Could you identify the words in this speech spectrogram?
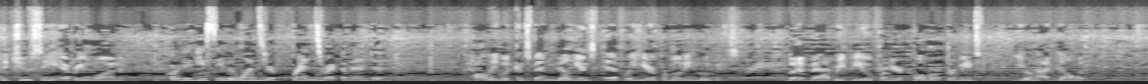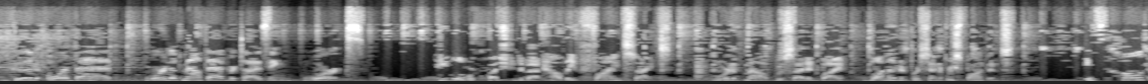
Did you see every one? Or did you see the ones your friends recommended? Hollywood can spend millions every year promoting movies. But a bad review from your coworker means you're not going. Good or bad, word of mouth advertising works. People were questioned about how they find sites. Word of mouth was cited by 100% of respondents. It's called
